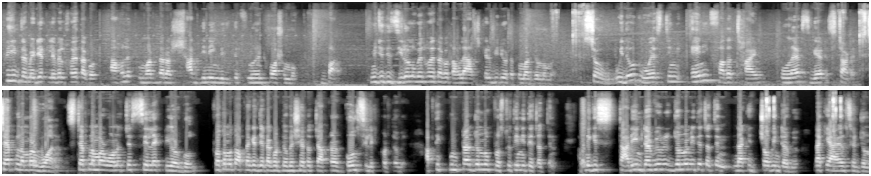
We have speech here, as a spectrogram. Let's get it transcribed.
প্রি ইন্টারমিডিয়েট লেভেল হয়ে থাকো, তাহলে তোমার দ্বারা সাত দিনে ইংরেজিতে ফ্লুয়েন্ট হওয়া সম্ভব। বাট তুমি যদি জিরো লেভেল হয়ে থাকো, তাহলে আজকের ভিডিওটা তোমার জন্য নয়। So without wasting any further time let's get started step number one step number one হচ্ছে সিলেক্ট ইউর গোল প্রথমত আপনাকে যেটা করতে হবে, সেটা হচ্ছে আপনার গোল সিলেক্ট করতে হবে। আপনি কোনটার জন্য প্রস্তুতি নিতে চাচ্ছেন? আপনি কি স্টাডি ইন্টারভিউর জন্য নিতে চাচ্ছেন, নাকি জব ইন্টারভিউ নাকি আইএলস এর জন্য,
